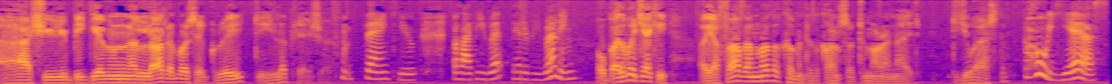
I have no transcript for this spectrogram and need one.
Ah, she'll be giving a lot of us a great deal of pleasure. Thank you. Well, I'd be re- better be running. Oh, by the way, Jackie, are your father and mother coming to the concert tomorrow night? Did you ask them? Oh, yes.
